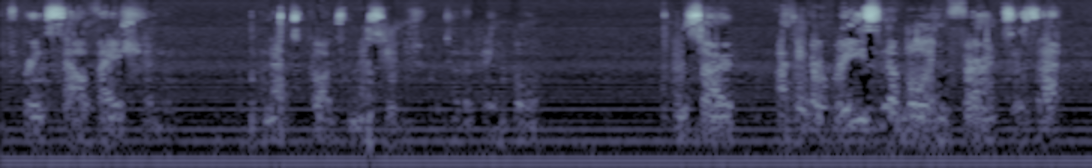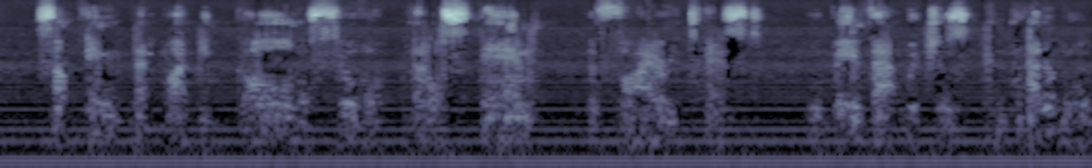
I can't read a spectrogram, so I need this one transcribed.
which brings salvation, and that's God's message to the people. And so I think a reasonable inference is that something that might be gold or silver that will stand the fiery test will be that which is compatible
